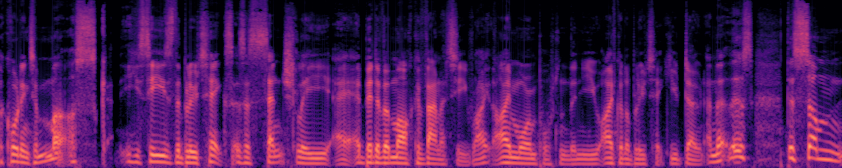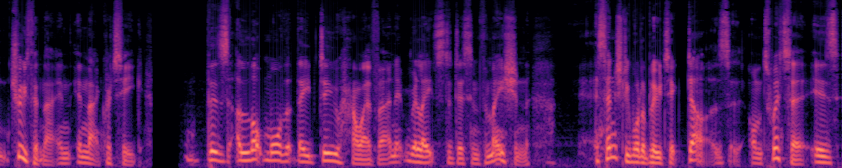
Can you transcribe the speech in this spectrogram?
According to Musk, he sees the blue ticks as essentially a, a bit of a mark of vanity, right? I'm more important than you. I've got a blue tick, you don't. And there's there's some truth in that in, in that critique. There's a lot more that they do, however, and it relates to disinformation. Essentially, what a blue tick does on Twitter is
